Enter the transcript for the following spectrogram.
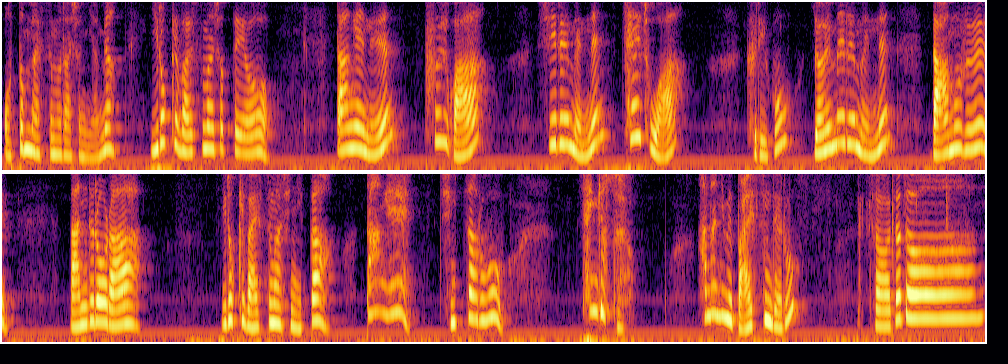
어떤 말씀을 하셨냐면 이렇게 말씀하셨대요. 땅에는 풀과 씨를 맺는 채소와 그리고 열매를 맺는 나무를 만들어라. 이렇게 말씀하시니까 땅에 진짜로 생겼어요. 하나님의 말씀대로 짜자잔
